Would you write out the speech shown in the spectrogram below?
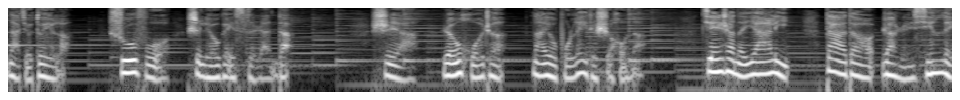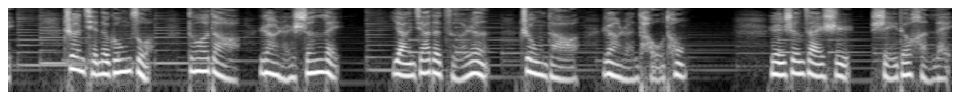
那就对了。舒服是留给死人的。是呀，人活着哪有不累的时候呢？肩上的压力大到让人心累，赚钱的工作多到让人身累，养家的责任重到让人头痛。人生在世，谁都很累。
